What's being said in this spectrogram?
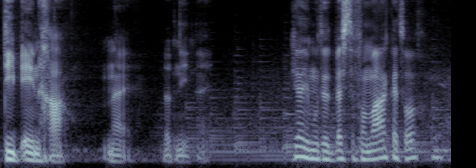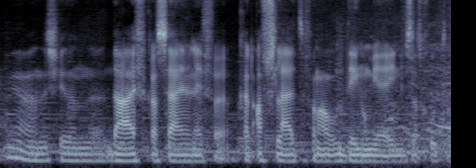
diep in ga. Nee, dat niet, nee. Ja, je moet er het beste van maken, toch? Ja, dus je dan uh, daar even kan zijn en even kan afsluiten van alle dingen om je heen, is dat goed, toch?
